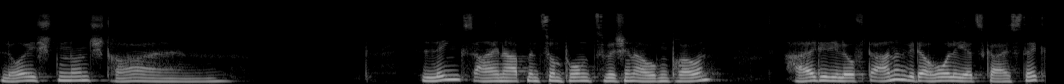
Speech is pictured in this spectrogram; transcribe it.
leuchten und strahlen. Links einatmen zum Punkt zwischen Augenbrauen. Halte die Luft an und wiederhole jetzt geistig.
